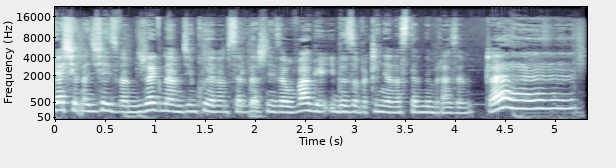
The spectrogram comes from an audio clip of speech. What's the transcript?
Ja się na dzisiaj z Wami żegnam, dziękuję Wam serdecznie za uwagę i do zobaczenia następnym razem. Cześć!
